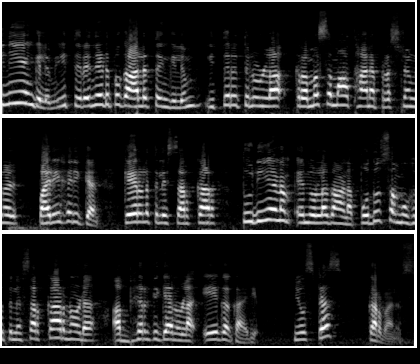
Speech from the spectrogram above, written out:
ഇനിയെങ്കിലും ഈ തിരഞ്ഞെടുപ്പ് കാലത്തെങ്കിലും ഇത്തരത്തിലുള്ള ക്രമസമാധാന പ്രശ്നങ്ങൾ പരിഹരിക്കാൻ കേരളത്തിലെ സർക്കാർ തുനിയണം എന്നുള്ളതാണ് പൊതുസമൂഹത്തിന് സർക്കാരിനോട് അഭ്യർത്ഥിക്കാനുള്ള ഏക കാര്യം. ന്യൂസ് ഡെസ്ക് കർമാനസ്.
